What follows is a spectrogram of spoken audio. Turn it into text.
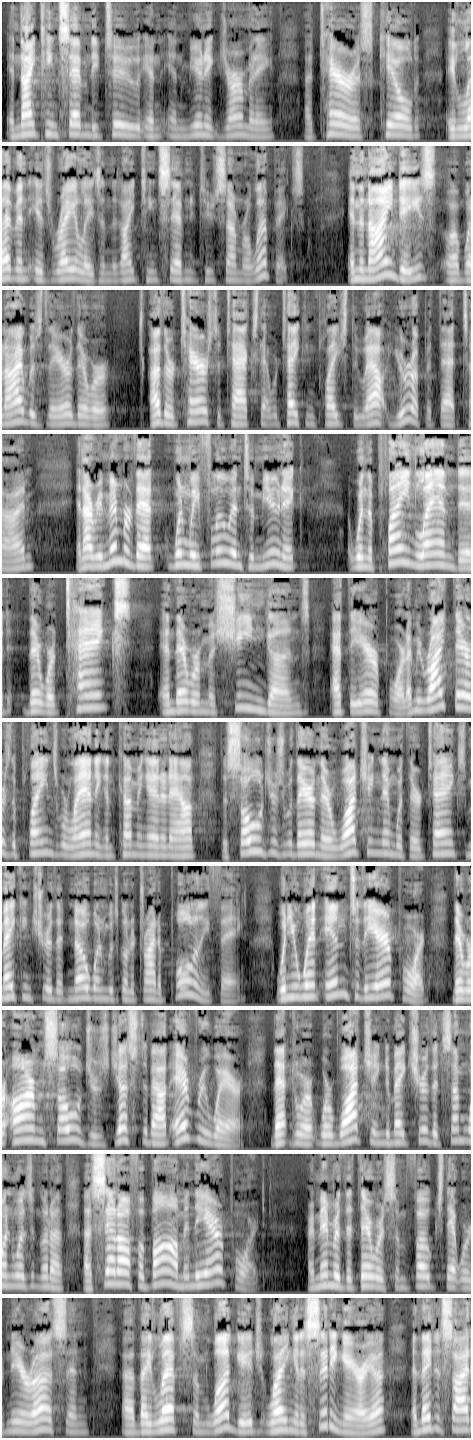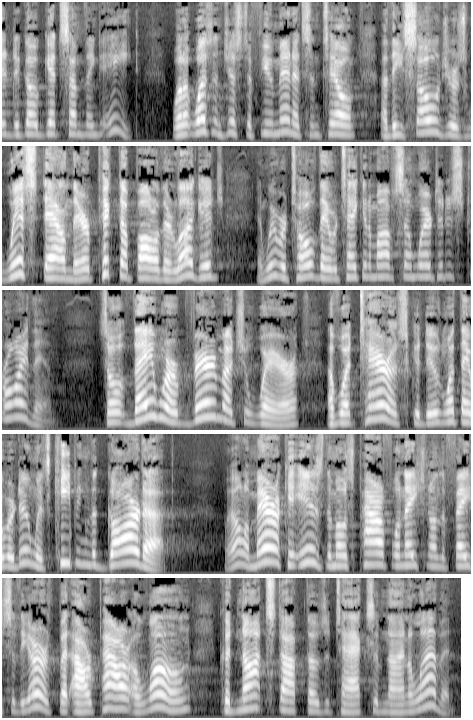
In 1972, in, in Munich, Germany, a terrorist killed 11 Israelis in the 1972 Summer Olympics. In the 90s, uh, when I was there, there were other terrorist attacks that were taking place throughout Europe at that time. And I remember that when we flew into Munich, when the plane landed, there were tanks and there were machine guns at the airport. I mean, right there as the planes were landing and coming in and out, the soldiers were there and they're watching them with their tanks, making sure that no one was going to try to pull anything. When you went into the airport, there were armed soldiers just about everywhere that were, were watching to make sure that someone wasn't going to uh, set off a bomb in the airport. I remember that there were some folks that were near us and uh, they left some luggage laying in a sitting area and they decided to go get something to eat. Well, it wasn't just a few minutes until uh, these soldiers whisked down there, picked up all of their luggage, and we were told they were taking them off somewhere to destroy them. So they were very much aware of what terrorists could do, and what they were doing was keeping the guard up. Well, America is the most powerful nation on the face of the earth, but our power alone could not stop those attacks of 9 11.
